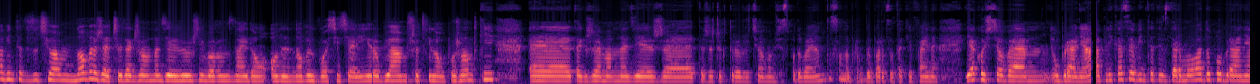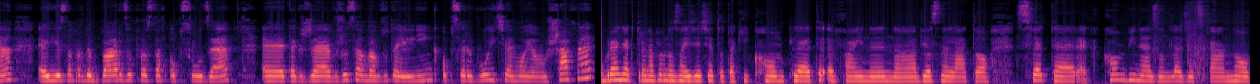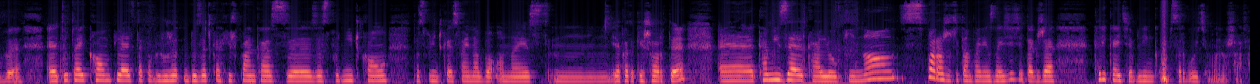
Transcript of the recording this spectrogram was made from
Na Vinted wrzuciłam nowe rzeczy, także mam nadzieję, że już niebawem znajdą one nowych właścicieli. Robiłam przed chwilą porządki, e, także mam nadzieję, że te rzeczy, które wrzuciłam Wam się spodobają. To są naprawdę bardzo takie fajne, jakościowe mm, ubrania. Aplikacja Vinted jest darmowa do pobrania, e, jest naprawdę bardzo prosta w obsłudze, e, także wrzucam Wam tutaj link, obserwujcie moją szafę. Ubrania, które na pewno znajdziecie, to taki komplet fajny na wiosnę, lato, sweterek, kombinezon dla dziecka nowy. E, tutaj komplet, taka bluze- bluzeczka hiszpanka z, ze spódniczką. Ta spódniczka jest fajna, bo ona jest mm, jako takie shorty. E, kamizelka Luki, no sporo rzeczy tam fajnych znajdziecie, także klikajcie w link, obserwujcie moją szafę.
